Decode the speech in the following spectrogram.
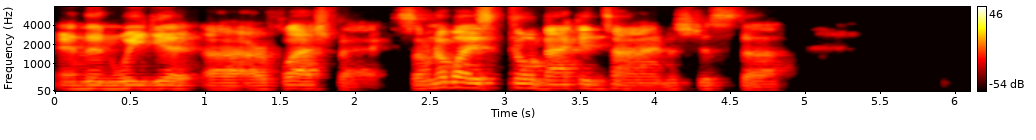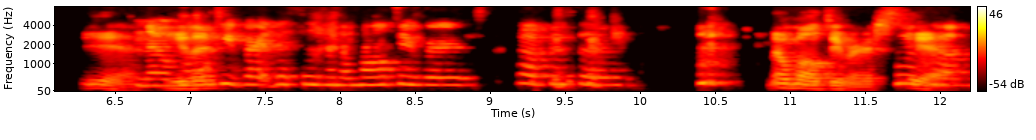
And then we get uh, our flashback. So nobody's going back in time. It's just, uh, yeah. No multiverse. This isn't a multiverse episode. no multiverse. Yeah.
